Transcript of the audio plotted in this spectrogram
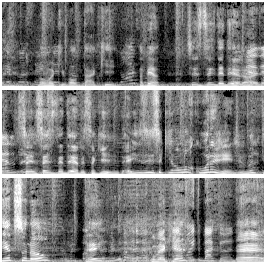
Vamos aqui voltar aqui. Tá vendo? Vocês entenderam? Olha, entendendo. Vocês entenderam isso aqui? É, isso isso aqui é uma loucura, gente. Eu não entendo isso, não. Hein? Como é que é? Muito bacana. É.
